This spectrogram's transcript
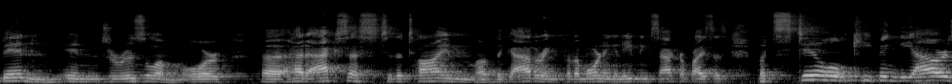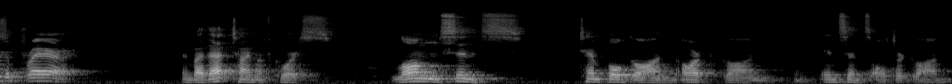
been in Jerusalem or uh, had access to the time of the gathering for the morning and evening sacrifices, but still keeping the hours of prayer. And by that time, of course, long since, temple gone, ark gone, incense altar gone.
